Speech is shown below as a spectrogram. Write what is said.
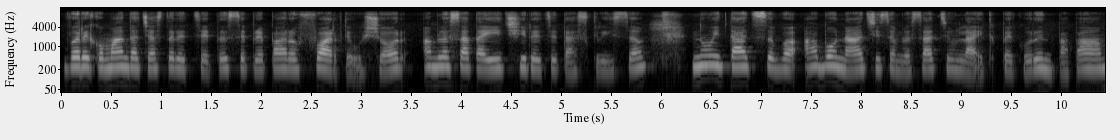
Vă recomand această rețetă, se prepară foarte ușor. Am lăsat aici și rețeta scrisă. Nu uitați să vă abonați și să-mi lăsați un like. Pe curând, pa, pa!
